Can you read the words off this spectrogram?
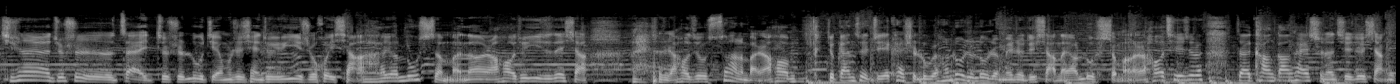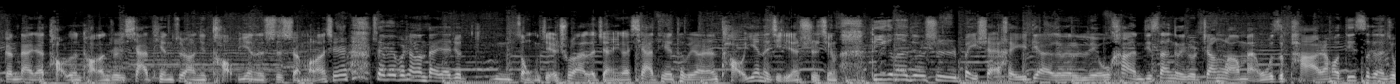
其实呢，就是在就是录节目之前就一直会想啊，要录什么呢？然后就一直在想，哎，然后就算了吧，然后就干脆直接开始录，然后录着录着，没准就想到要录什么了。然后其实在刚刚开始呢，其实就想跟大家讨论讨论，就是夏天最让你讨厌的是什么了。其实，在微博上呢，大家就嗯总结出来了这样一个夏天特别让人讨厌的几件事情。第一个呢就是被晒黑，第二个流汗，第三个呢就是蟑螂满屋子爬，然后第四个呢就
